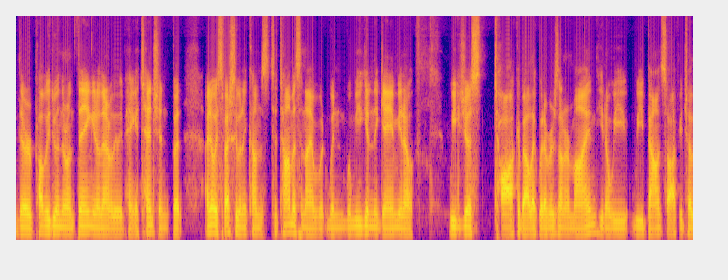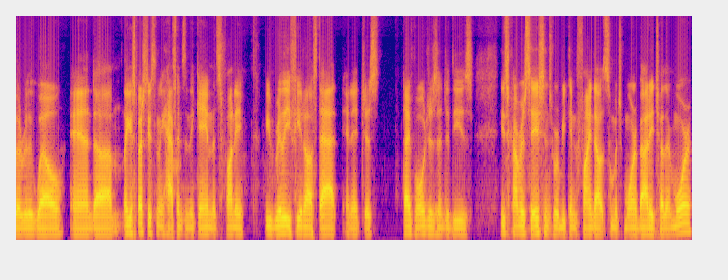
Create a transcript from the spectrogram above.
they're probably doing their own thing. You know, they're not really paying attention. But I know, especially when it comes to Thomas and I, when, when we get in the game, you know, we just talk about like whatever's on our mind. You know, we we bounce off each other really well, and um, like especially if something happens in the game that's funny, we really feed off that, and it just divulges into these these conversations where we can find out so much more about each other. More,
